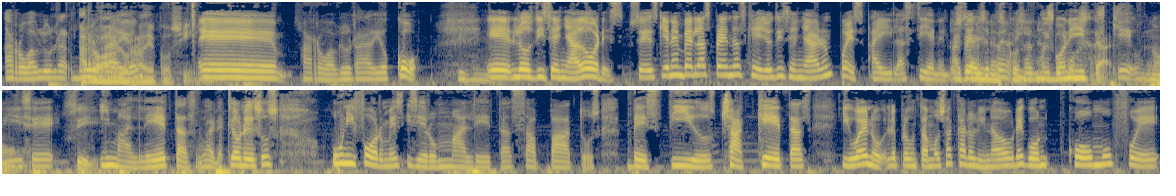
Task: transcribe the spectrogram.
arroba Blue, Ra- Blue Arroba Radio, Blue Radio Co, sí. eh, arroba Blue Radio Co. Eh, los diseñadores, ustedes quieren ver las prendas que ellos diseñaron, pues ahí las tienen. Ay, pero hay unas pueden- cosas muy unas bonitas. que uno No, dice sí. y maletas, María Claro, esos uniformes hicieron maletas, zapatos, vestidos, chaquetas y bueno, le preguntamos a Carolina Obregón cómo fue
